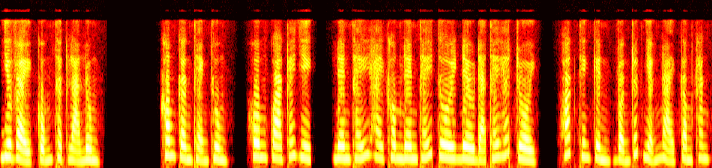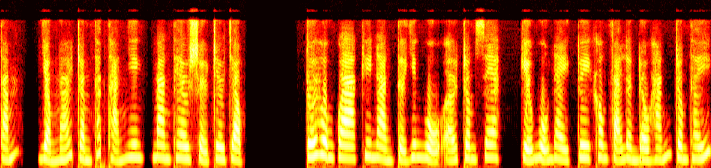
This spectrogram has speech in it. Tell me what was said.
Như vậy cũng thật lạ lùng. Không cần thẹn thùng, hôm qua cái gì, nên thấy hay không nên thấy tôi đều đã thấy hết rồi. Hoác Thiên Kình vẫn rất nhẫn nại cầm khăn tắm, giọng nói trầm thấp thản nhiên, mang theo sự trêu chọc. Tối hôm qua khi nàng tự dưng ngủ ở trong xe, kiểu ngủ này tuy không phải lần đầu hắn trông thấy,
